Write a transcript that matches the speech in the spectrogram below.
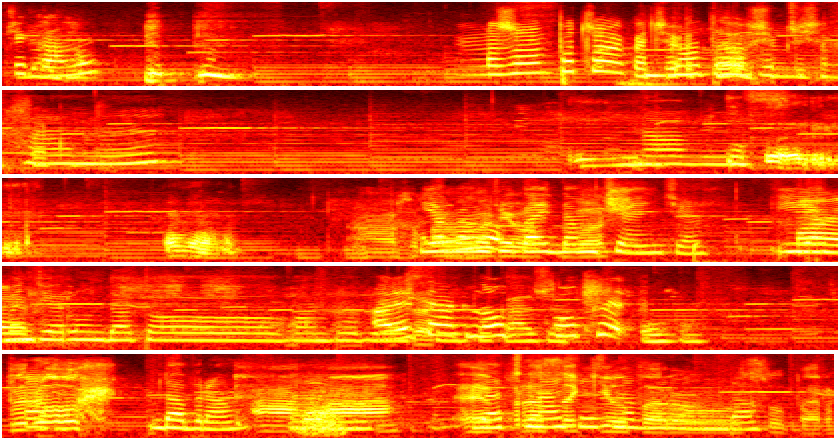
Czekamy? Możemy poczekać No to poczekamy. No więc super. A, chyba ja wam wywaliło tutaj dam kogoś. cięcie. I jak będzie runda, to wam po Ale prostu tak, no pokażę. poker... Bruch. Dobra. Aha. E, Zaczyna się Prosecutor, znowu runda. super.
